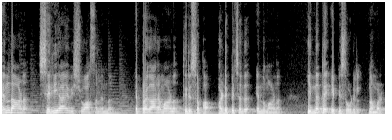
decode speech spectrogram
എന്താണ് ശരിയായ വിശ്വാസമെന്ന് എപ്രകാരമാണ് തിരുസഭ പഠിപ്പിച്ചത് എന്നുമാണ് ഇന്നത്തെ എപ്പിസോഡിൽ നമ്മൾ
